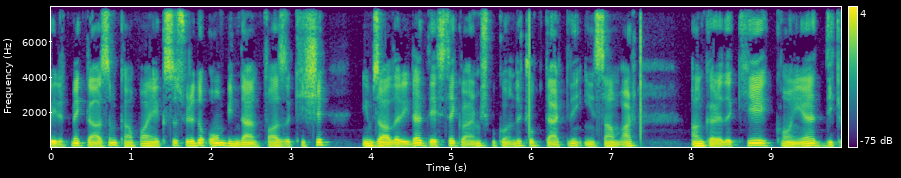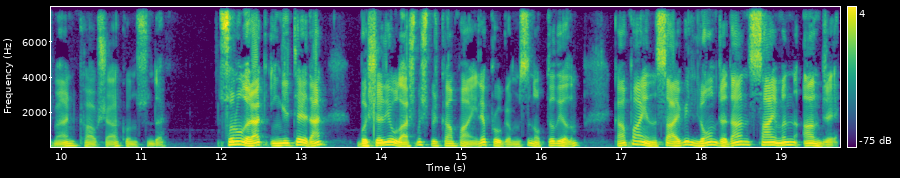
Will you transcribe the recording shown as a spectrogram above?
belirtmek lazım. Kampanya kısa sürede 10 binden fazla kişi imzalarıyla destek vermiş. Bu konuda çok dertli insan var Ankara'daki Konya Dikmen kavşağı konusunda. Son olarak İngiltere'den başarıya ulaşmış bir kampanya ile programımızı noktalayalım. Kampanyanın sahibi Londra'dan Simon Andre.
